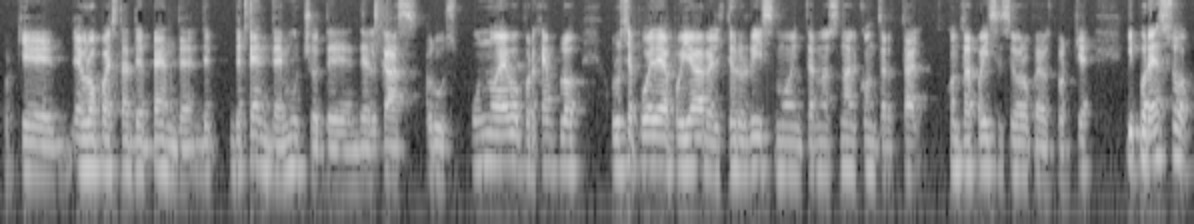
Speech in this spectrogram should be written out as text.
porque Europa está depende, depende mucho del gas ruso. Un nuevo, por ejemplo, Rusia puede apoyar el terrorismo internacional contra, tal, contra países europeos. porque Y por eso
